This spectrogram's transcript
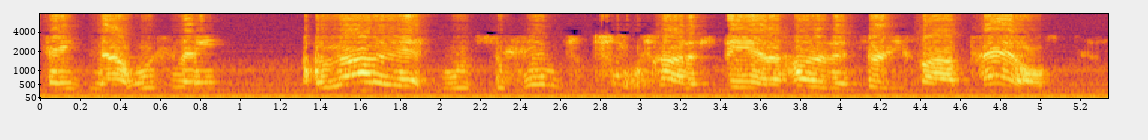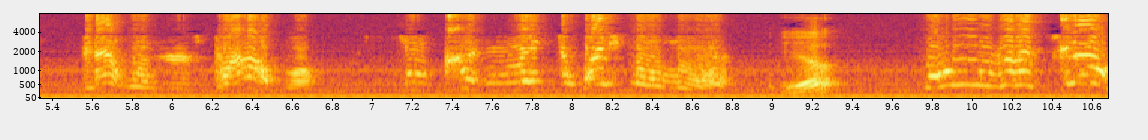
Hank not listening, a lot of that was for him to keep trying to stay at 135 pounds. That was his problem. He couldn't make the weight no more. Yep. When he was in the gym,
